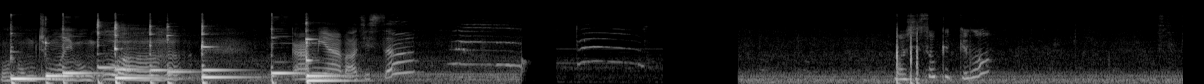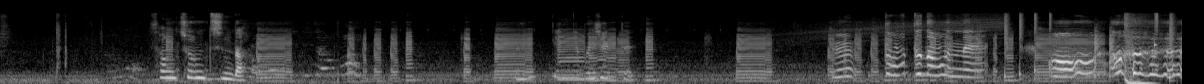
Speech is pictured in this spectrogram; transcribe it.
와 엄청 많이 먹 우와 까미야 맛있어? 맛있어 끼끼가? 상춤 친다 응? 깻잎은 싫대 응? 너무 뜯어먹네 어?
